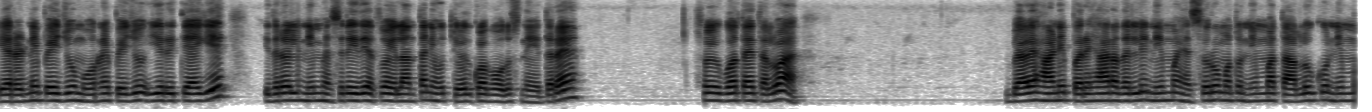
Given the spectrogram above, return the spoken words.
ಎರಡನೇ ಪೇಜು ಮೂರನೇ ಪೇಜು ಈ ರೀತಿಯಾಗಿ ಇದರಲ್ಲಿ ನಿಮ್ಮ ಹೆಸರು ಇದೆ ಅಥವಾ ಇಲ್ಲ ಅಂತ ನೀವು ತಿಳಿದುಕೊಳ್ಬೋದು ಸ್ನೇಹಿತರೆ. ಸೊ ಈಗ ಗೊತ್ತಾಯ್ತಲ್ವಾ? ಬೆಳೆ ಹಾನಿ ಪರಿಹಾರದಲ್ಲಿ ನಿಮ್ಮ ಹೆಸರು ಮತ್ತು ನಿಮ್ಮ ತಾಲೂಕು, ನಿಮ್ಮ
